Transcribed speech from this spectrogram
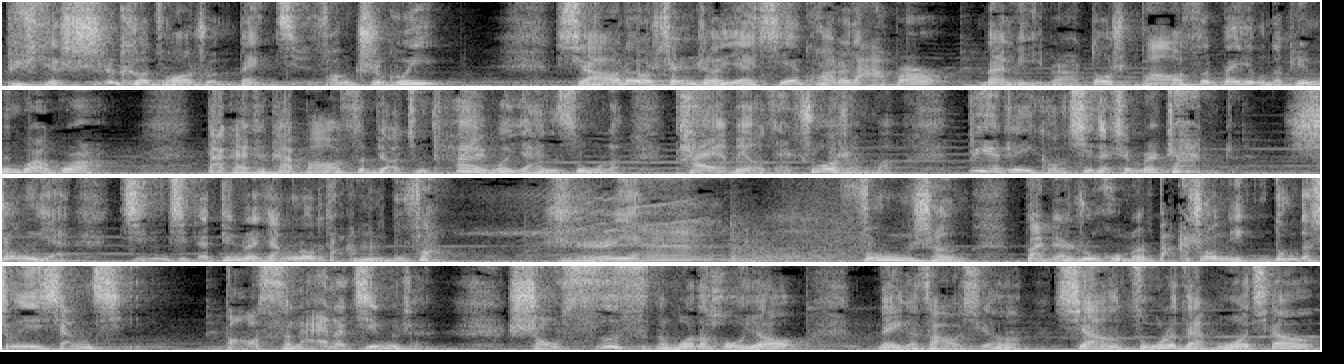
必须得时刻做好准备，谨防吃亏。小六身上也斜挎着大包，那里边都是宝四备用的瓶瓶罐罐。大概是看宝四表情太过严肃了，他也没有再说什么，憋着一口气在身边站着，双眼紧紧地盯着洋楼的大门不放。吱呀，风声伴着入户门把手拧动的声音响起。宝四来了精神，手死死地摸到后腰，那个造型像足了在摸枪，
